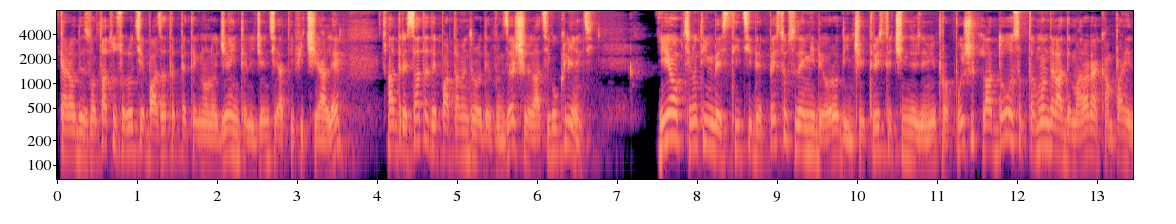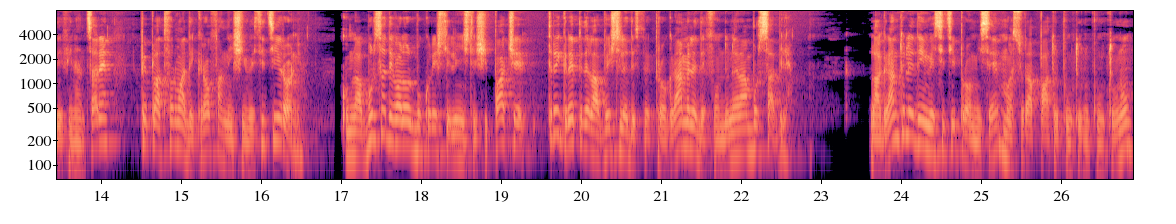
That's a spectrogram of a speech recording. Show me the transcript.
care au dezvoltat o soluție bazată pe tehnologia inteligenței artificiale, adresată departamentelor de vânzări și relații cu clienții. Ei au obținut investiții de peste 100.000 de euro din cei 350.000 propuși la două săptămâni de la demararea campaniei de finanțare pe platforma de crowdfunding și investiții Ironiu. Cum la Bursa de Valori București e liniște și pace, trec repede la veștile despre programele de fonduri nerambursabile. La granturile de investiții promise, măsura 4.1.1,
